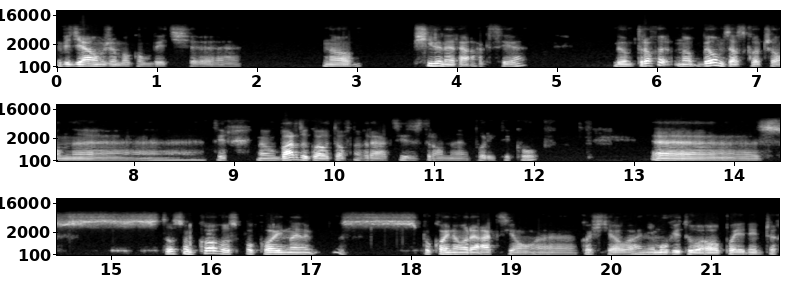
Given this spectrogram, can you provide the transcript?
Wiedziałem, że mogą być e, no, silne reakcje, byłem trochę, no, byłem zaskoczony tych no, bardzo gwałtownych reakcji ze strony polityków. E, stosunkowo spokojne, spokojną reakcją e, Kościoła. Nie mówię tu o pojedynczych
